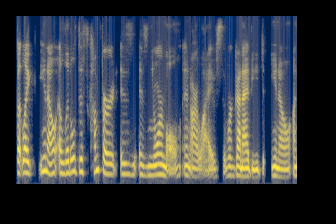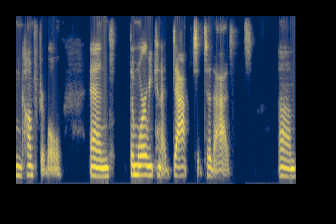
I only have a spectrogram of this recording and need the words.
but like you know a little discomfort is is normal in our lives. We're gonna be you know uncomfortable. And the more we can adapt to that um,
